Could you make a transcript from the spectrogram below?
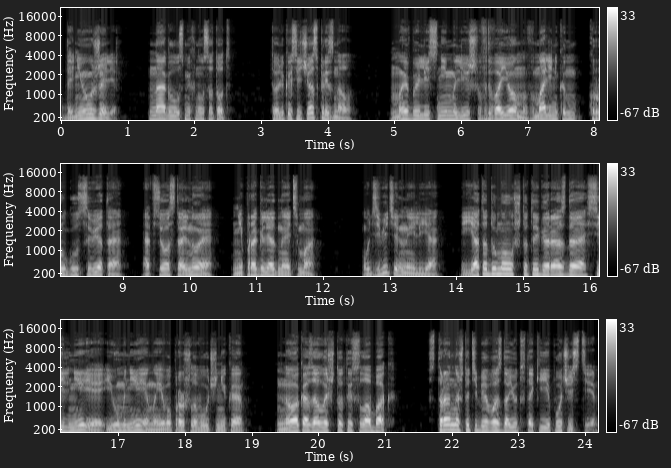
«Да неужели?» Нагло усмехнулся тот. «Только сейчас признал. Мы были с ним лишь вдвоем в маленьком кругу света, а все остальное — непроглядная тьма. Удивительно, Илья. Я-то думал, что ты гораздо сильнее и умнее моего прошлого ученика. Но оказалось, что ты слабак. Странно, что тебе воздают такие почести.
